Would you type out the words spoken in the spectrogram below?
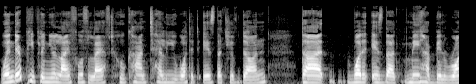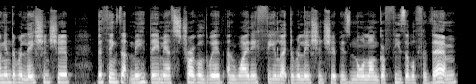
When there are people in your life who have left who can't tell you what it is that you've done, that what it is that may have been wrong in the relationship, the things that may they may have struggled with and why they feel like the relationship is no longer feasible for them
